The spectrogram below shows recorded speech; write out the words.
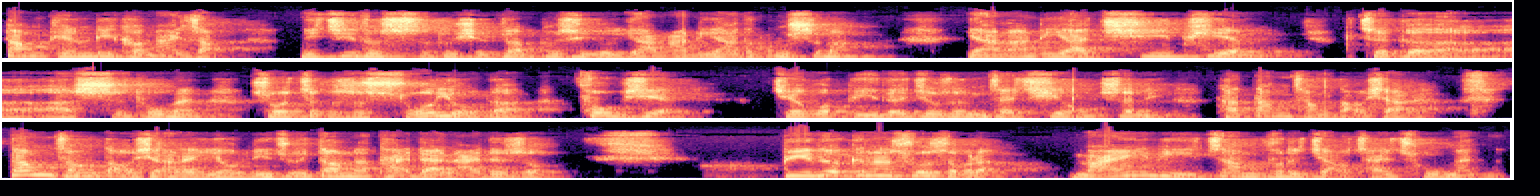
当天立刻埋葬。你记得《使徒行传》不是有亚拿利亚的故事吗？亚拿利亚欺骗这个呃使徒们，说这个是所有的奉献，结果彼得就说你在欺哄圣灵，他当场倒下来。当场倒下来以后，你注意，当他太太来的时候，彼得跟他说什么了？买你丈夫的脚才出门。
